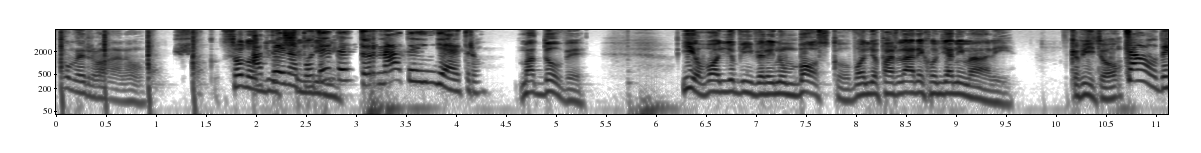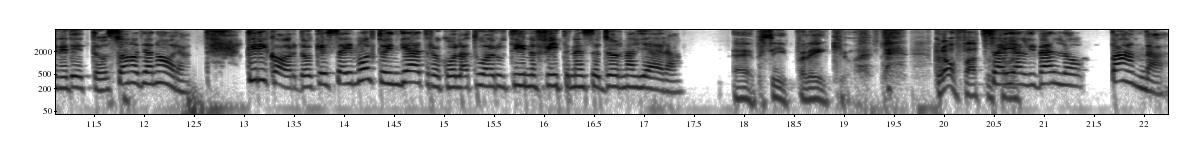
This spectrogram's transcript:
come il Romano. Solo Appena potete, tornate indietro. Ma dove? Io voglio vivere in un bosco, voglio parlare con gli animali. Capito? Ciao Benedetto, sono Dianora. Ti ricordo che sei molto indietro con la tua routine fitness giornaliera. Eh sì, parecchio. Però ho fatto Sei stava- a livello panda.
